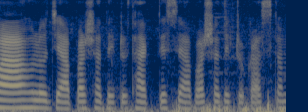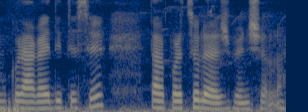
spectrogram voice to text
মা হলো যে আপার সাথে একটু থাকতেছে, আপার সাথে একটু কাজ কাম করে আগায় দিতেছে, তারপরে চলে আসবে ইনশাল্লাহ।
